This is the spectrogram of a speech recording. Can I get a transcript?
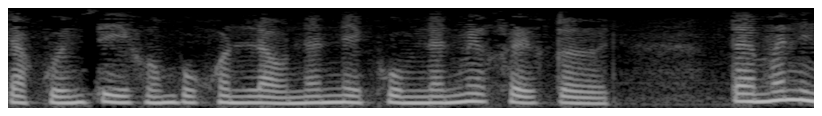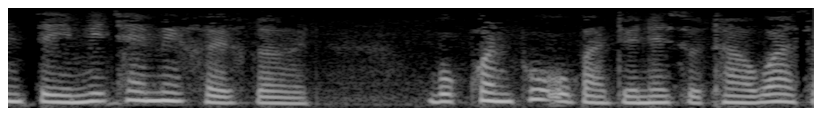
จากขุนศีของบุคคลเหล่านั้นในภูมินั้นไม่เคยเกิด แต่มณินทรีย์มิใช่ไม่เคยเกิด บุคคลผู้อุบัติอยู่ในสุทาวาส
